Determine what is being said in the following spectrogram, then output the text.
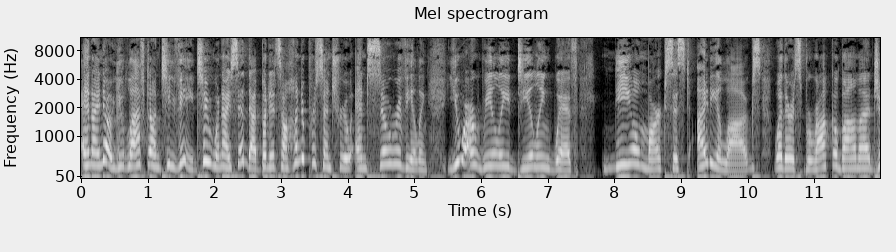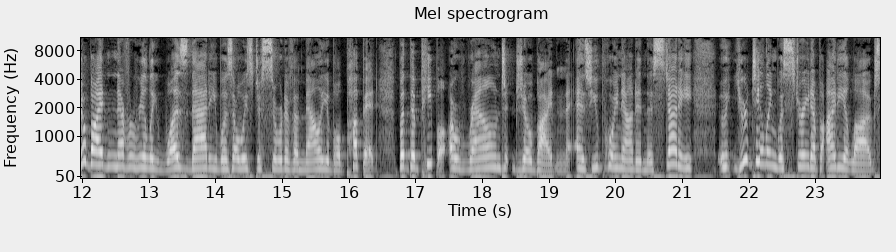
and I know you laughed on TV too when I said that, but it's 100% true and so revealing. You are really dealing with neo Marxist ideologues, whether it's Barack Obama, Joe Biden never really was that. He was always just sort of a malleable puppet. But the people around Joe Biden, as you point out in this study, you're dealing with straight up ideologues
